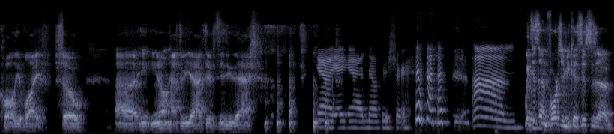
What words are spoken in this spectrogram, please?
quality of life. So uh, you don't have to be active to do that. yeah, yeah, yeah. No, for sure. um, Which is unfortunate because this is a,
